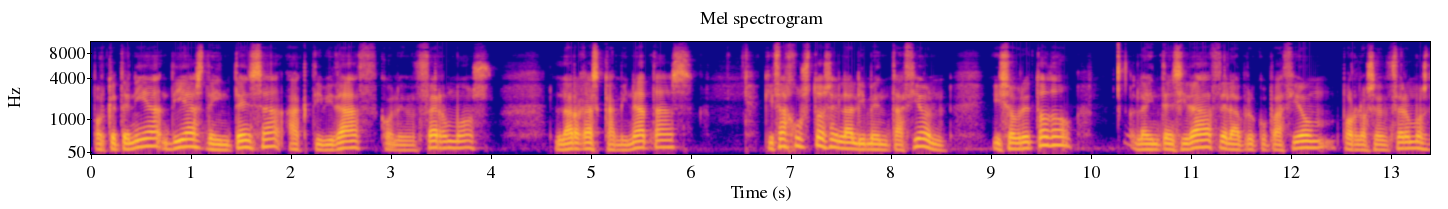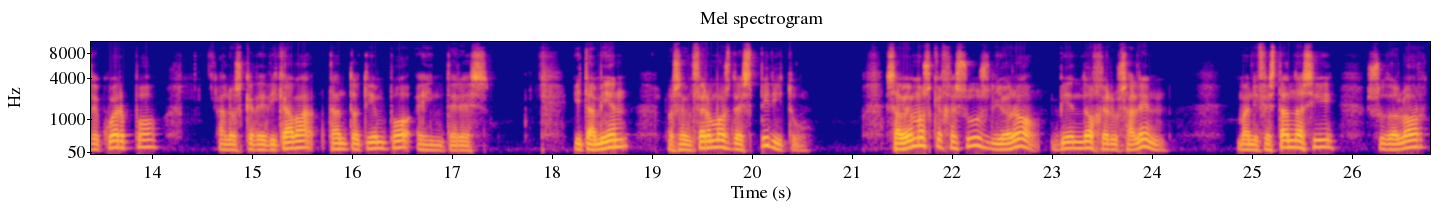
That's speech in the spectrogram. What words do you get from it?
porque tenía días de intensa actividad con enfermos, largas caminatas, quizá justos en la alimentación y sobre todo la intensidad de la preocupación por los enfermos de cuerpo a los que dedicaba tanto tiempo e interés. Y también los enfermos de espíritu. Sabemos que Jesús lloró viendo Jerusalén, manifestando así su dolor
